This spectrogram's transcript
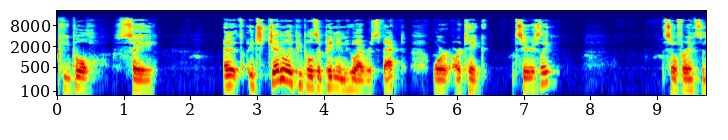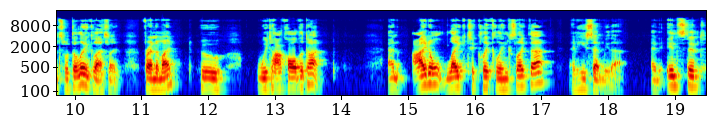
people say and it's, it's generally people's opinion who i respect or, or take seriously. So, for instance, with the link last night, friend of mine who we talk all the time, and I don't like to click links like that, and he sent me that, and instant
